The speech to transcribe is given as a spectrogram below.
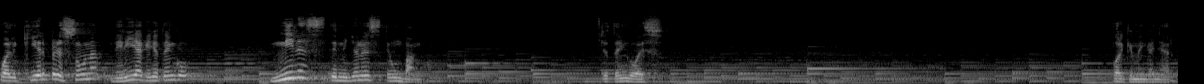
cualquier persona diría que yo tengo miles de millones en un banco. Yo tengo eso. Porque me engañaron.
